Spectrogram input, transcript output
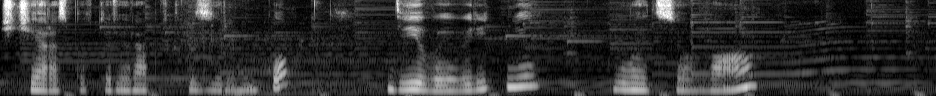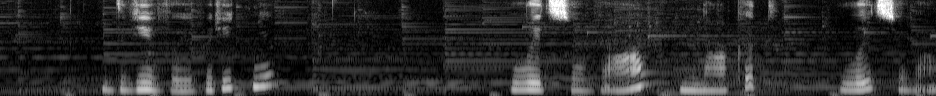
Ще раз повторюю рапорт візерунку. Дві виворітні, лицьова, дві виворітні, лицьова, накид, лицьова.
